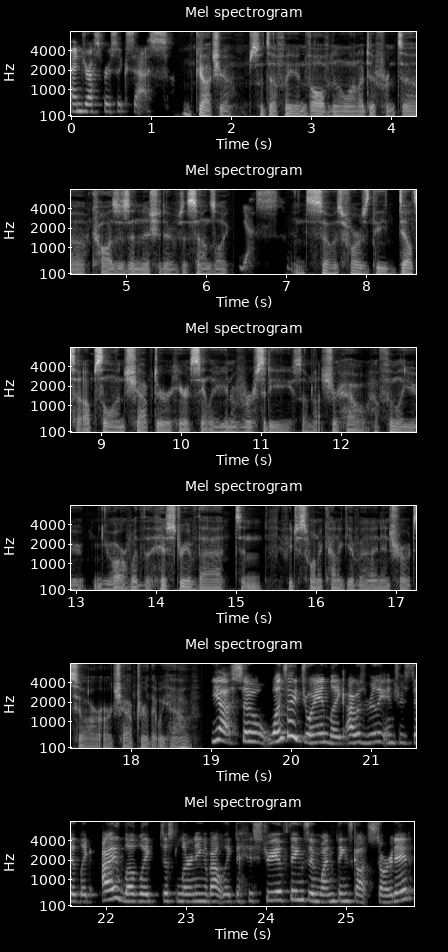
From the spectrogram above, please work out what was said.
and dress for success gotcha so definitely involved in a lot of different uh, causes and initiatives it sounds like yes And so, as far as the Delta Upsilon chapter here at St. Leo University, so I'm not sure how, how familiar you are with the history of that, and if you just want to kind of give an intro to our, our chapter that we have. Yeah, so once I joined, like I was really interested. Like I love like just learning about like the history of things and when things got started.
